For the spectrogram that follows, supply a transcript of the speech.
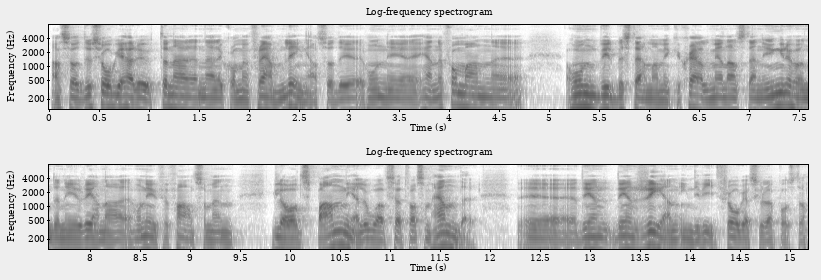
Alltså du såg ju här ute när, när det kom en främling. Alltså det, hon är, henne får man... Eh, hon vill bestämma mycket själv. Medan den yngre hunden är ju rena... Hon är ju för fan som en glad spaniel oavsett vad som händer. Det är en, det är en ren individfråga skulle jag påstå.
